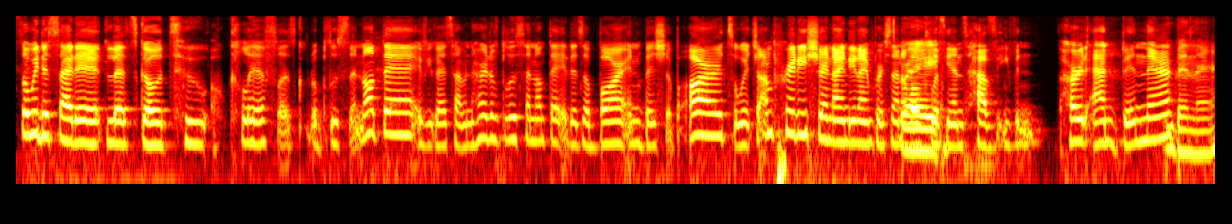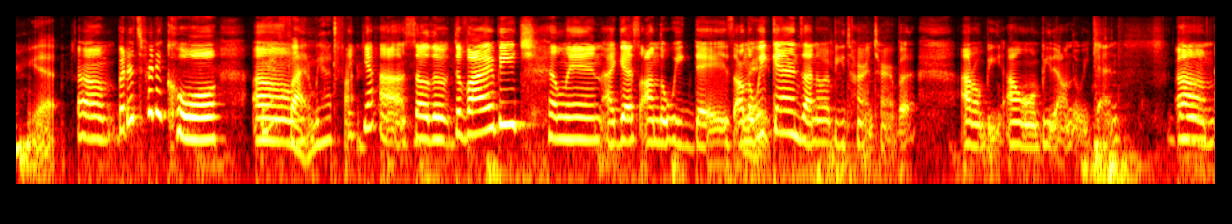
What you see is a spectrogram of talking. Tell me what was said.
So we decided let's go to Oak Cliff. Let's go to Blue Cenote. If you guys haven't heard of Blue Cenote, it is a bar in Bishop Arts, which I'm pretty sure 99% of Oak Cliffians have even heard and been there. Been there, yeah. Um, but it's pretty cool. We Um, had fun. We had fun. yeah, so the the vibe be chilling, I guess, on the weekdays. On the weekends, I know it be turn turn, but I don't be I won't be there on the weekend. Um,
